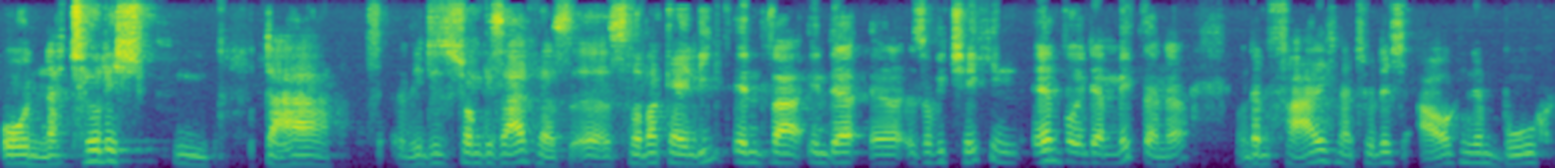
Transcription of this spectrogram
Und natürlich, mh, da, wie du es schon gesagt hast, äh, Slowakei liegt etwa in der, äh, so wie Tschechien, irgendwo in der Mitte, ne? Und dann fahre ich natürlich auch in dem Buch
